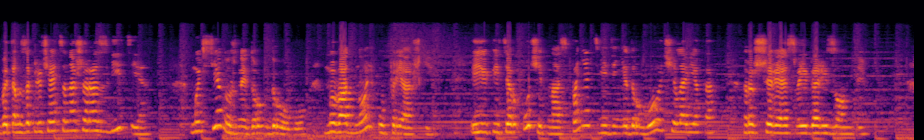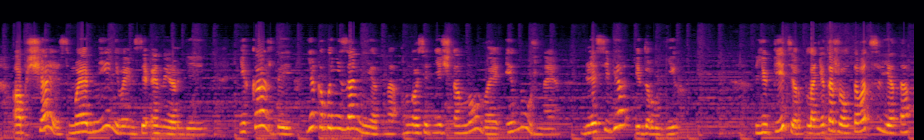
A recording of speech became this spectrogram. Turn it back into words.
В этом заключается наше развитие. Мы все нужны друг другу, мы в одной упряжке. И Юпитер учит нас понять видение другого человека, расширяя свои горизонты. Общаясь, мы обмениваемся энергией, и каждый якобы незаметно вносит нечто новое и нужное для себя и других. Юпитер – планета желтого цвета.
